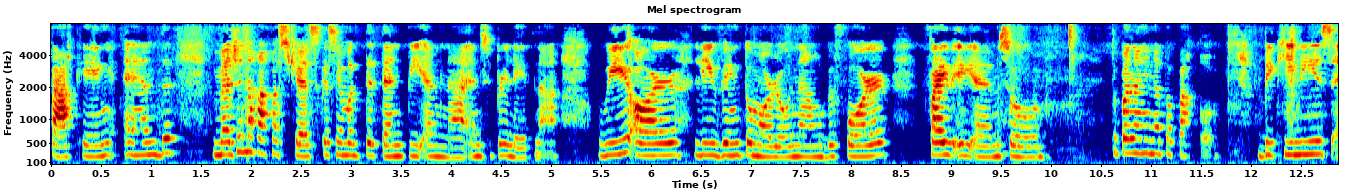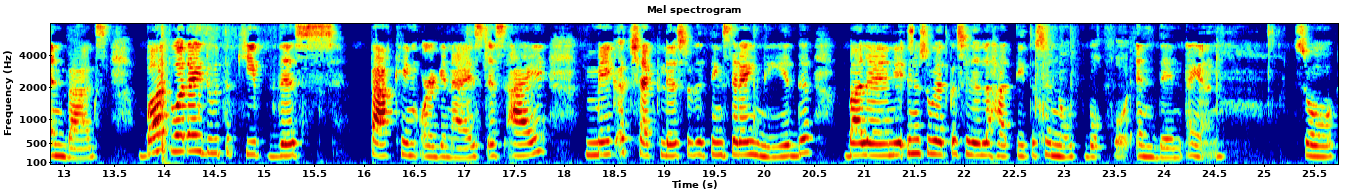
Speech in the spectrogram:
packing and medyo nakaka-stress kasi magte 10 p.m. na and super late na. We are leaving tomorrow ng before 5 a.m. So, ito pa lang yung napapak ko. Bikinis and bags. But what I do to keep this packing organized is I make a checklist of the things that I need. Bale, sinusulat ko sila lahat dito sa notebook ko. And then, ayan. So,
